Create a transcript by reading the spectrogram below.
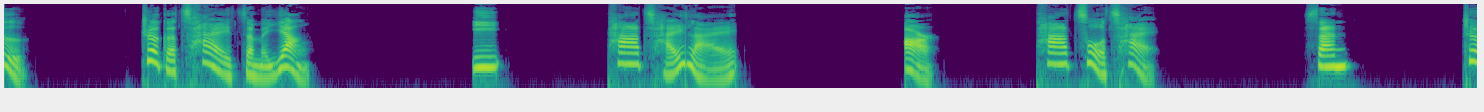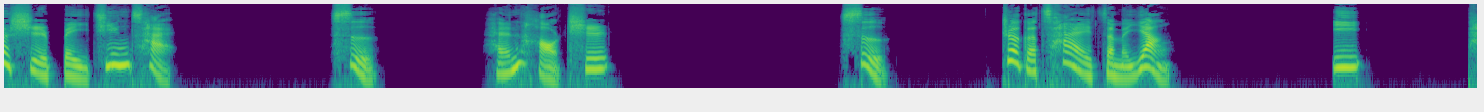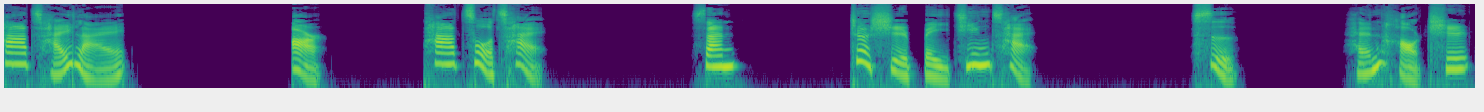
四，这个菜怎么样？一，他才来。二，他做菜。三，这是北京菜。四，很好吃。四，这个菜怎么样？一，他才来。二，他做菜。三，这是北京菜。四，很好吃。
